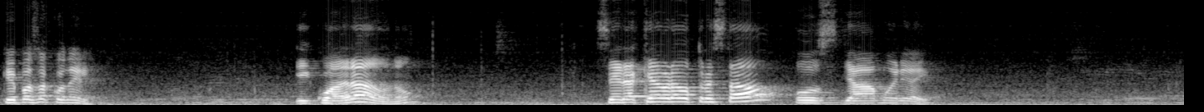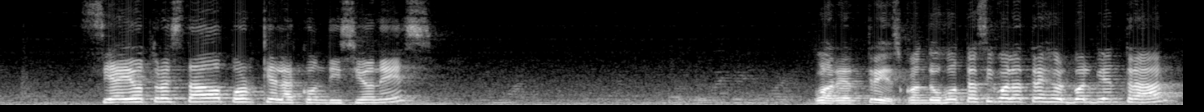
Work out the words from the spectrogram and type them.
¿Qué pasa con él? I cuadrado, ¿no? ¿Será que habrá otro estado o ya muere ahí? Si hay otro estado porque la condición es guardian 3. Cuando J es igual a 3, él vuelve a entrar,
